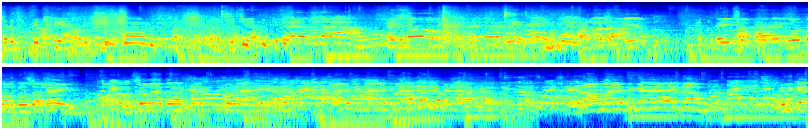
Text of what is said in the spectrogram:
একটু পিছিয়ে পিছিয়ে এই সব গৌতম গৌতম এই চলে তোরা সব চলে আয় এদিকে, আয় এদিকে। রাম এদিকে এই রাম। এদিকে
